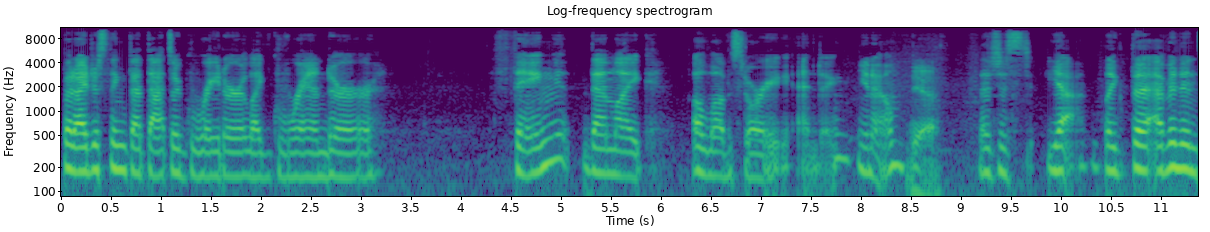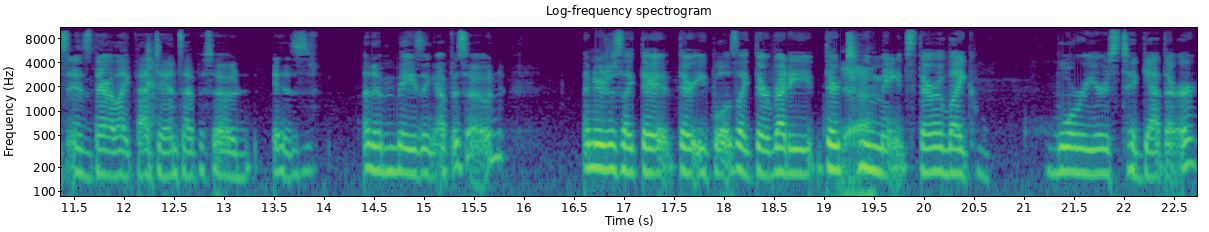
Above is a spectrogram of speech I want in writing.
but I just think that that's a greater like grander thing than like a love story ending you know? Yeah. that's just yeah. Like the evidence is there like that dance episode is an amazing episode. And you're just like they they're equals. Like they're ready they're Yeah. teammates. They're like warriors together.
